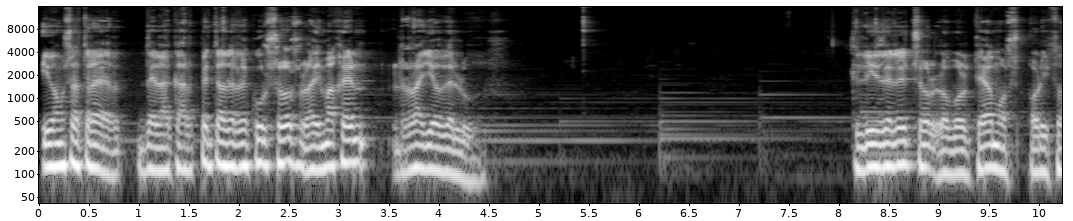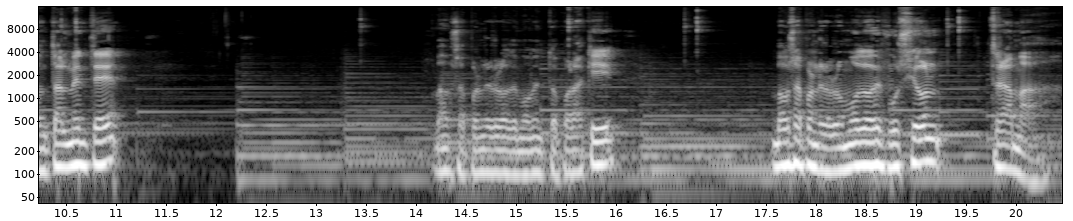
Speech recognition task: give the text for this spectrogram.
y vamos a traer de la carpeta de recursos la imagen rayo de luz. Clic derecho lo volteamos horizontalmente. Vamos a ponerlo de momento por aquí. Vamos a ponerlo en modo de fusión trama.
